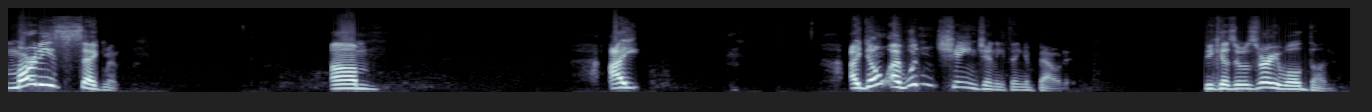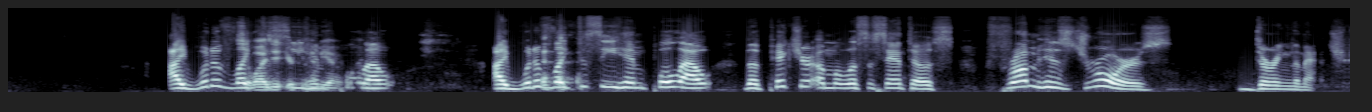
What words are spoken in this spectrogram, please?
Marty's segment. Um I I don't I wouldn't change anything about it because it was very well done. I would have liked why to see him pull out I would have liked to see him pull out the picture of Melissa Santos from his drawers during the match.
